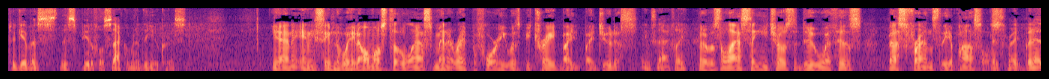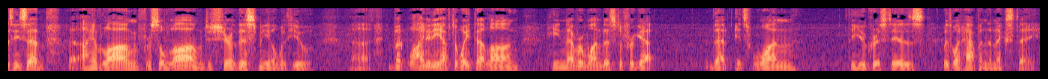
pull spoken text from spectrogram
to give us this beautiful sacrament of the Eucharist. Yeah, and, and he seemed to wait almost to the last minute right before he was betrayed by, by Judas. Exactly. But it was the last thing he chose to do with his best friends, the apostles. That's right. But as he said, uh, I have longed for so long to share this meal with you. Uh, but why did he have to wait that long? He never wanted us to forget that it's one, the Eucharist is, with what happened the next day.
